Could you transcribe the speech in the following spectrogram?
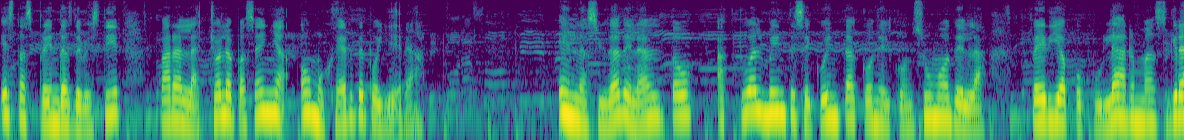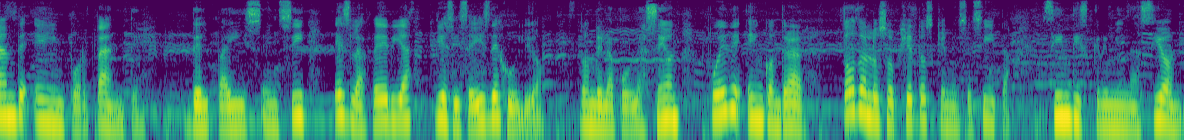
estas prendas de vestir para la chola paseña o mujer de pollera. En la ciudad del Alto actualmente se cuenta con el consumo de la feria popular más grande e importante, del país en sí es la feria 16 de julio, donde la población puede encontrar todos los objetos que necesita sin discriminación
